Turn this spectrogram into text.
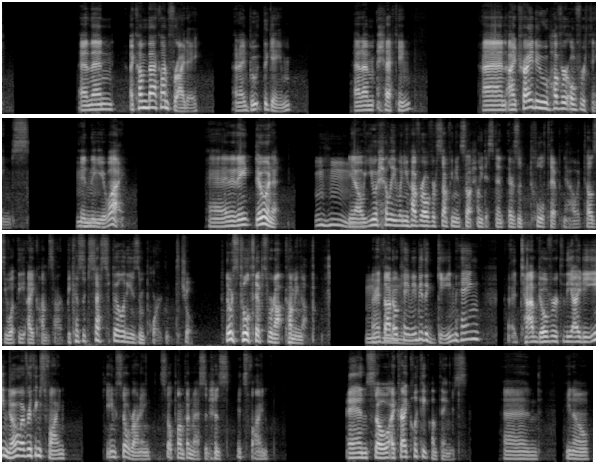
And then I come back on Friday, and I boot the game, and I'm checking, and I try to hover over things in the Mhm. UI. And it ain't doing it. Mhm. You know, usually when you hover over something in socially distant, there's a tooltip now. It tells you what the icons are because accessibility is important. Sure. Those tooltips were not coming up. And I thought, okay, Mhm. maybe the game hang uh, tabbed over to the IDE. No, everything's fine. Game's still running, still pumping messages. It's fine. And so I tried clicking on things, and you know,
